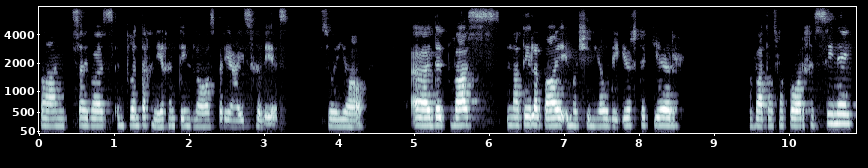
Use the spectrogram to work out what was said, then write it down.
want sy was in 2019 laas by die huis gewees. So ja, uh dit was natuurlik baie emosioneel die eerste keer wat ons mekaar gesien het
